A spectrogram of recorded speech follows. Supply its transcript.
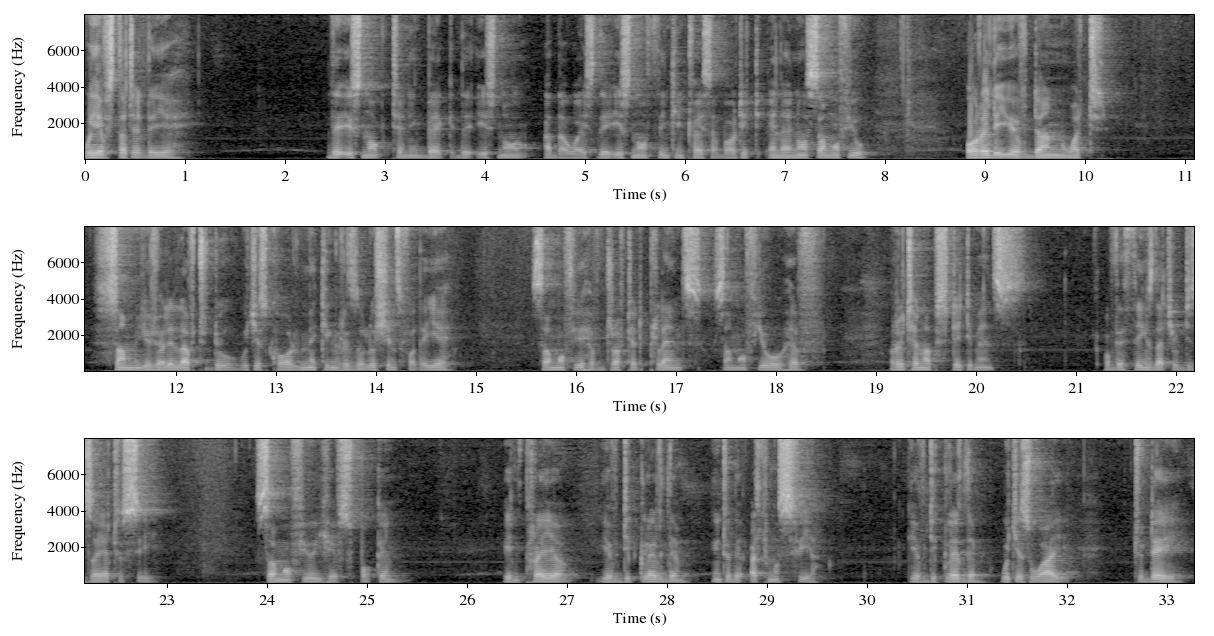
We have started the year. There is no turning back. There is no otherwise. There is no thinking twice about it. And I know some of you already you have done what some usually love to do, which is called making resolutions for the year. Some of you have drafted plans. Some of you have written up statements of the things that you desire to see. Some of you, you have spoken in prayer, you have declared them into the atmosphere. You have declared them, which is why today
